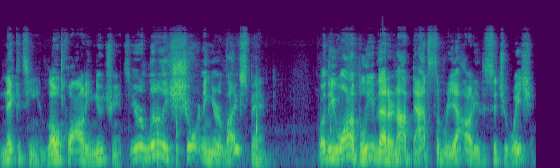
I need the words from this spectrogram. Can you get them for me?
nicotine, low quality nutrients, you're literally shortening your lifespan. Whether you want to believe that or not, that's the reality of the situation.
